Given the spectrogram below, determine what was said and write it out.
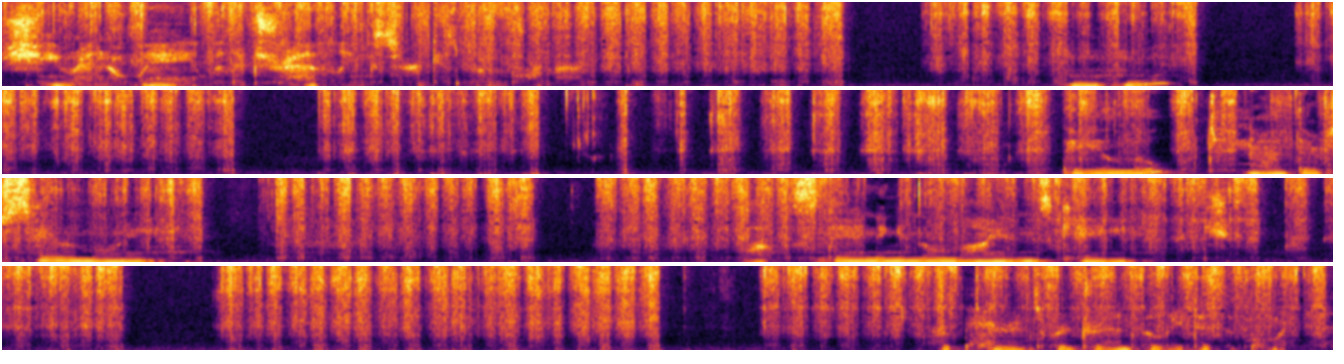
She ran away with a traveling circus performer. Mm-hmm. They eloped and had their ceremony while standing in the lion's cage. Her parents were dreadfully disappointed.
